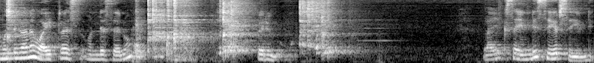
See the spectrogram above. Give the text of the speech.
ముందుగానే వైట్ రైస్ వండేసాను పెరుగు. లైక్ చేయండి షేర్ చేయండి.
